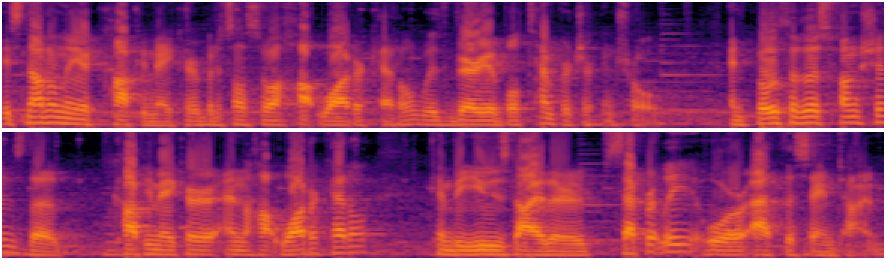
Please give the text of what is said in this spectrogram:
It's not only a coffee maker, but it's also a hot water kettle with variable temperature control. And both of those functions, the coffee maker and the hot water kettle, can be used either separately or at the same time.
